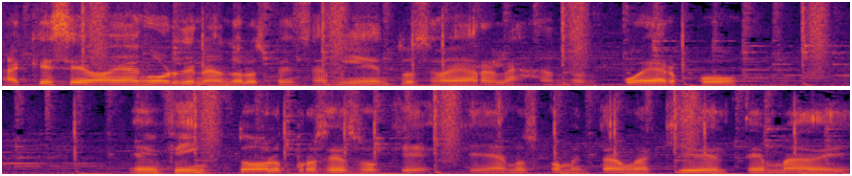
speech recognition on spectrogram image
a que se vayan ordenando los pensamientos, se vaya relajando el cuerpo, en fin, todo el proceso que, que ya nos comentaron aquí del tema de,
